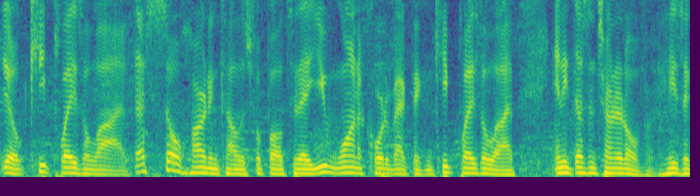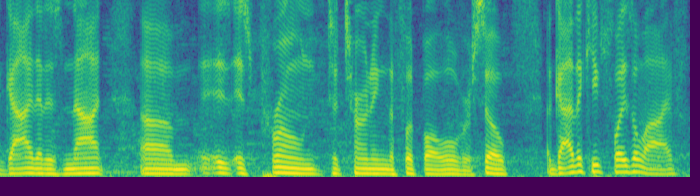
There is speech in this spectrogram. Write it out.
you know, keep plays alive. That's so hard in college football today. You want a quarterback that can keep plays alive, and he doesn't turn it over. He's a guy that is not um, is, is prone to turning the football over. So, a guy that keeps plays alive.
